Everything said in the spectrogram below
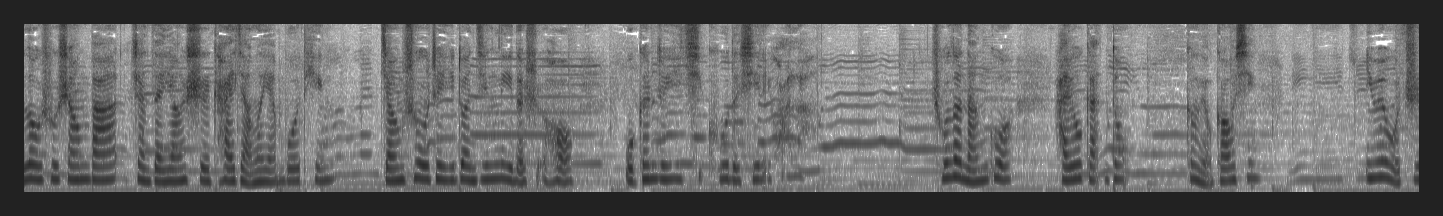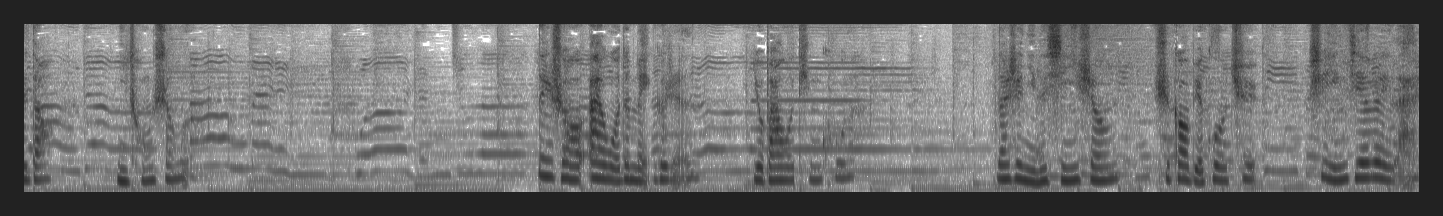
露出伤疤，站在央视开讲的演播厅，讲述这一段经历的时候，我跟着一起哭得稀里哗啦。除了难过，还有感动，更有高兴，因为我知道你重生了。那首《爱我的每个人》，又把我听哭了。那是你的心声，是告别过去，是迎接未来。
